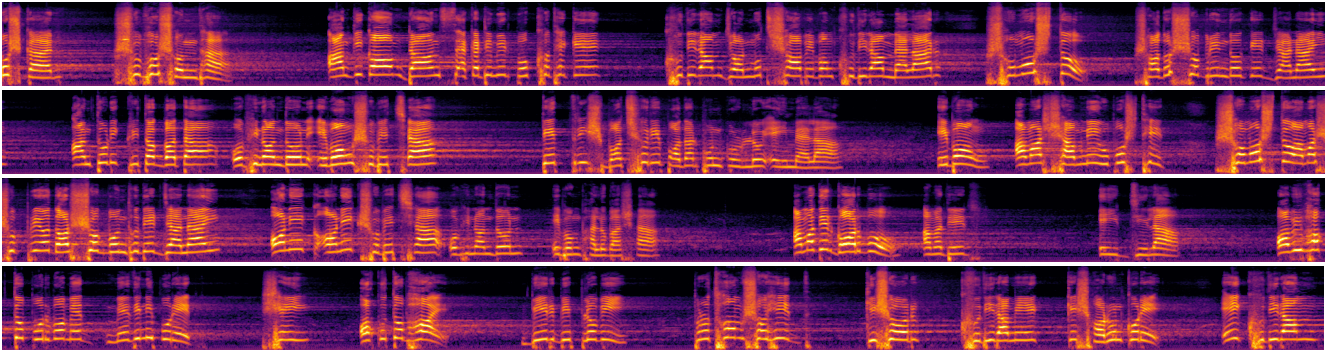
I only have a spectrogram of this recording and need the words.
নমস্কার, শুভ সন্ধ্যা। আঙ্গিকম ডান্স একাডেমির পক্ষ থেকে ক্ষুদিরাম জন্মোৎসব এবং ক্ষুদিরাম মেলার সমস্ত সদস্যবৃন্দকে জানাই আন্তরিক কৃতজ্ঞতা, অভিনন্দন এবং শুভেচ্ছা। তেত্রিশ বছরে পদার্পণ করল এই মেলা এবং আমার সামনে উপস্থিত সমস্ত আমার সুপ্রিয় দর্শক বন্ধুদের জানাই অনেক অনেক শুভেচ্ছা, অভিনন্দন এবং ভালোবাসা। আমাদের গর্ব আমাদের এই জেলা অবিভক্ত পূর্ব মেদ- মেদিনীপুরের সেই অকুতভয়, বীর বিপ্লবী প্রথম শহীদ কিশোর ক্ষুদিরামকে স্মরণ করে এই ক্ষুদিরাম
